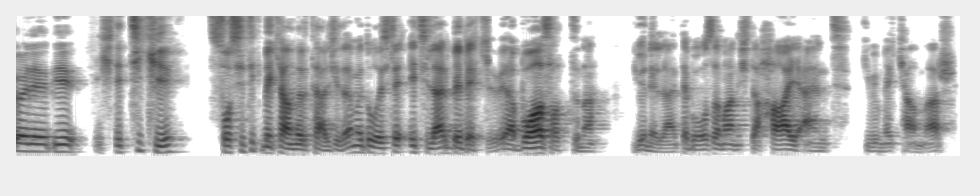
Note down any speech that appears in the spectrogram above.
böyle bir işte tiki, sosyetik mekanları tercih eden ve dolayısıyla etiler bebek veya boğaz hattına yönelen. Tabi o zaman işte high end gibi mekanlar,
